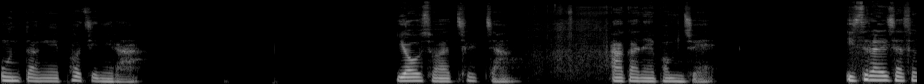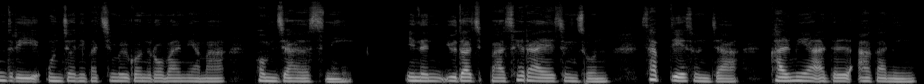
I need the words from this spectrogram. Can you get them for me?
온 땅에 퍼지니라. 여호수아 7장 아간의 범죄 이스라엘 자손들이 온전히 바친 물건으로 말미암아 범죄하였으니 이는 유다 지파 세라의 증손 삽디의 손자 갈미의 아들 아간이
